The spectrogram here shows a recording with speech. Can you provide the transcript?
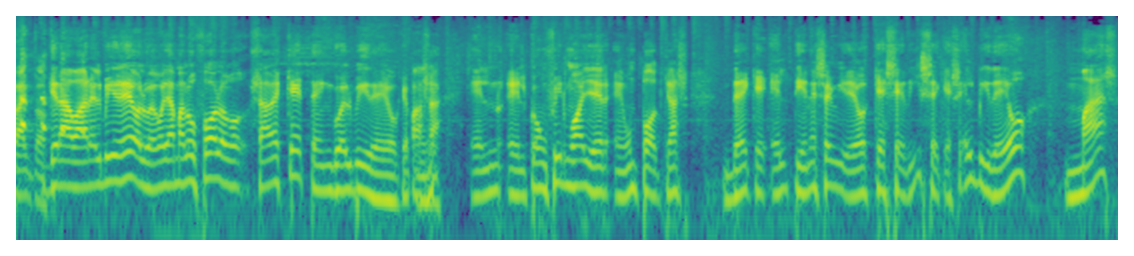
grabar el video. Luego llama al ufólogo. ¿Sabes qué? Tengo el video. ¿Qué pasa? él, él confirmó ayer en un podcast de que él tiene ese video que se dice que es el video más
